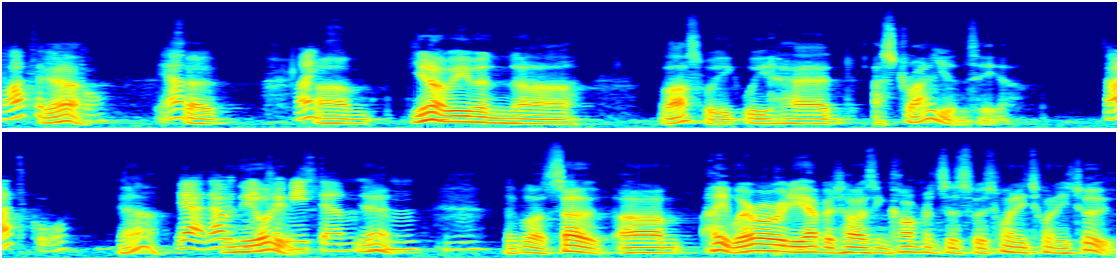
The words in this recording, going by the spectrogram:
Lots of Yeah. people. Yeah. So, nice. um, you know, even uh, last week we had Australians here. That's cool. Yeah. Yeah, that in was the neat audience. to meet them. Yeah. Mhm, mhm. It was. So, um, hey, we're already advertising conferences for 2022.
